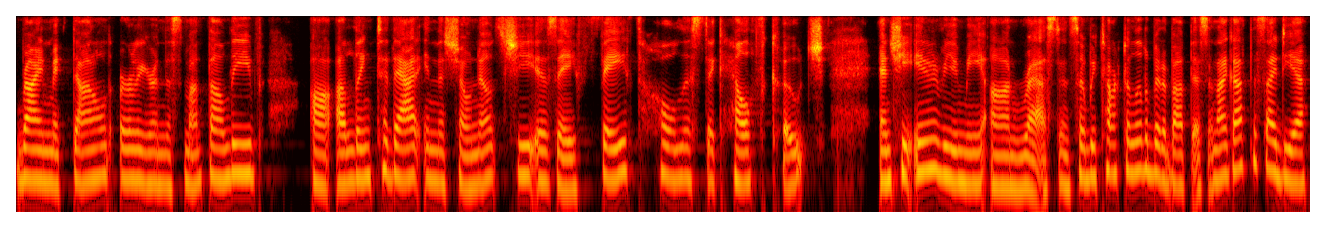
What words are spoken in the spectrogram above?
Ryan McDonald earlier in this month. I'll leave uh, a link to that in the show notes. She is a faith holistic health coach, and she interviewed me on rest. And so we talked a little bit about this. And I got this idea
